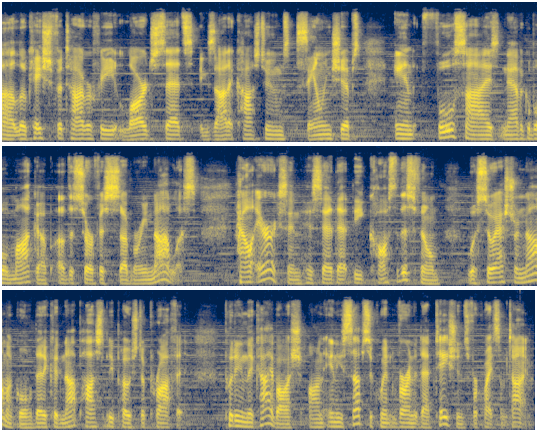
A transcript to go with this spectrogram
uh, location photography, large sets, exotic costumes, sailing ships, and full-size navigable mock-up of the surface submarine Nautilus. Hal Erickson has said that the cost of this film was so astronomical that it could not possibly post a profit, putting the kibosh on any subsequent Verne adaptations for quite some time.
